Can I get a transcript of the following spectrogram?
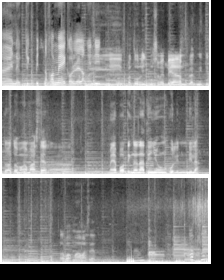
Ay, nagligpit na kami. Ikaw na lang hindi. Ay, patuloy po sa may bayan ng vlog ni Tito Ato mga master. Ah, maya po, tingnan natin yung huli nila. Ito po mga master. Abay, bakit?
